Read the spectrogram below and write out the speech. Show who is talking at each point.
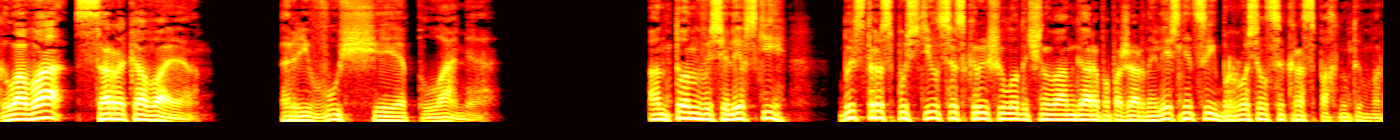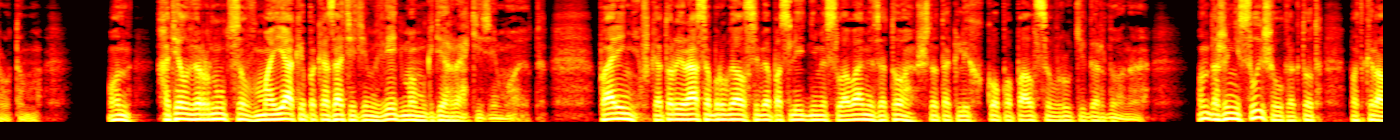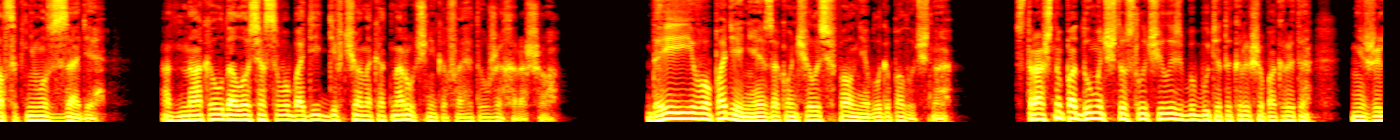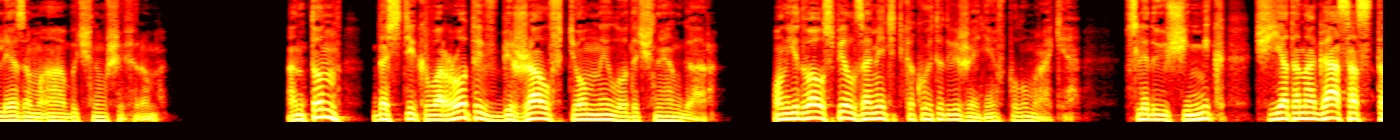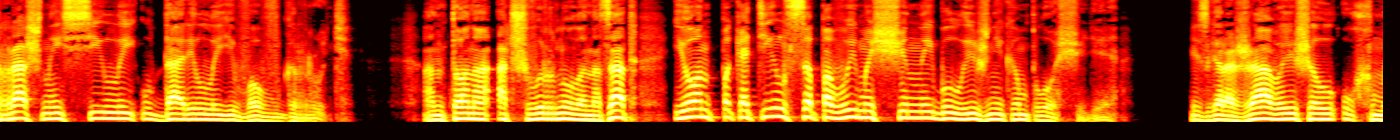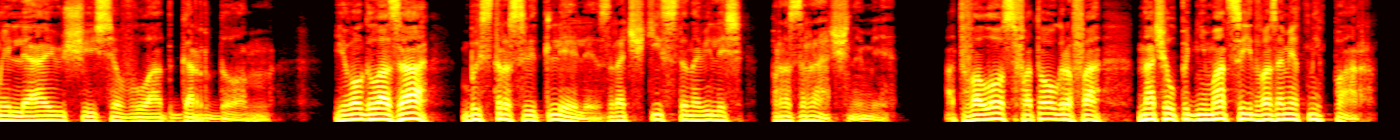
Speaker 1: Глава сороковая. Ревущее пламя. Антон Василевский быстро спустился с крыши лодочного ангара по пожарной лестнице и бросился к распахнутым воротам. Он хотел вернуться в маяк и показать этим ведьмам, где раки зимуют. Парень в который раз обругал себя последними словами за то, что так легко попался в руки Гордона. Он даже не слышал, как тот подкрался к нему сзади — Однако удалось освободить девчонок от наручников, а это уже хорошо. Да и его падение закончилось вполне благополучно. Страшно подумать, что случилось бы, будь эта крыша покрыта не железом, а обычным шифером. Антон достиг ворот и вбежал в темный лодочный ангар. Он едва успел заметить какое-то движение в полумраке. В следующий миг чья-то нога со страшной силой ударила его в грудь. Антона отшвырнуло назад, и он покатился по вымощенной булыжником площади. Из гаража вышел ухмыляющийся Влад Гордон. Его глаза быстро светлели, зрачки становились прозрачными. От волос фотографа начал подниматься едва заметный пар.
